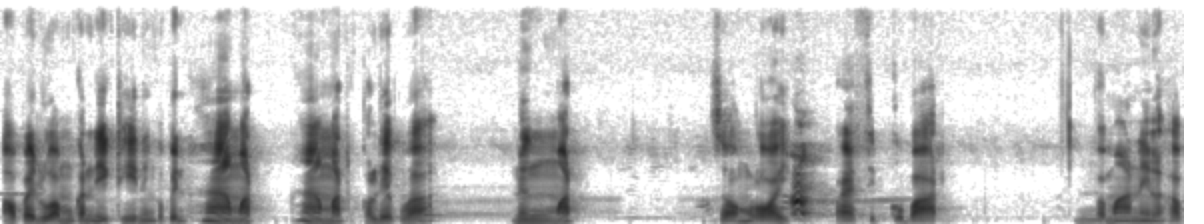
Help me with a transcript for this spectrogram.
เอาไปรวมกันอีกทีหนึ่งก็เป็นห้ามัดห้ามัดเขาเรียกว่าหนึ่งมัดสองร้อยแปดสิบกว่าบาท ประมาณนี้แหละครับ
